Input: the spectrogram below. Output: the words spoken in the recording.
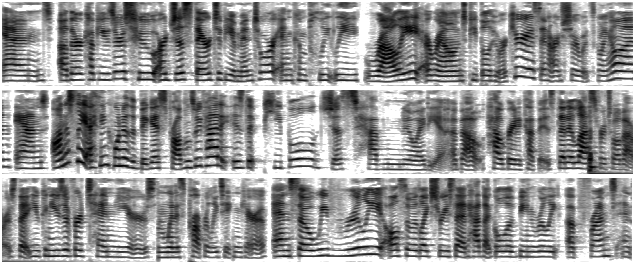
and other cup users who are just there to be a mentor and completely rally around people who are curious and aren't sure what's going on. And honestly, I think one of the biggest problems we've had is that people just have no idea about how great a cup is, that it lasts for 12 hours, that you can use it for 10 years when it's properly taken care of. And so we've really also, like Cherie said, had that goal of being really upfront and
